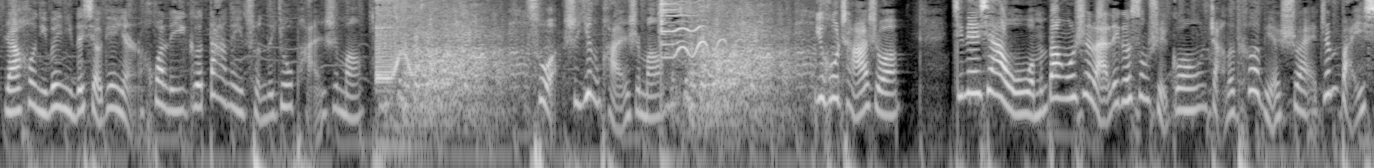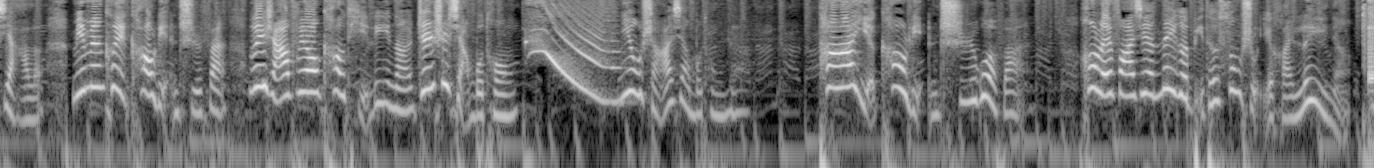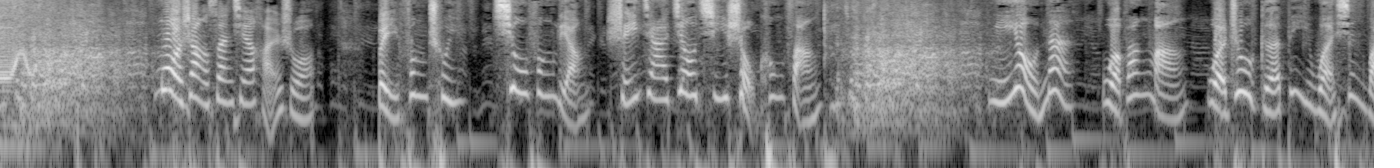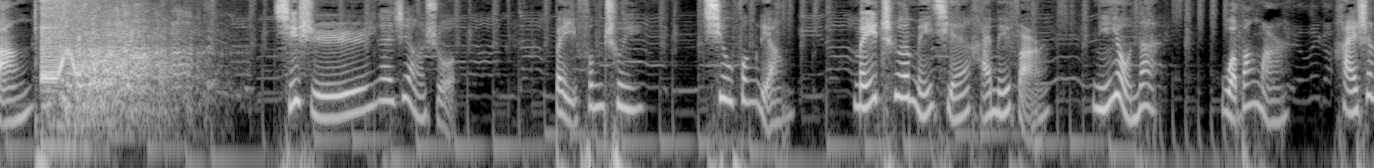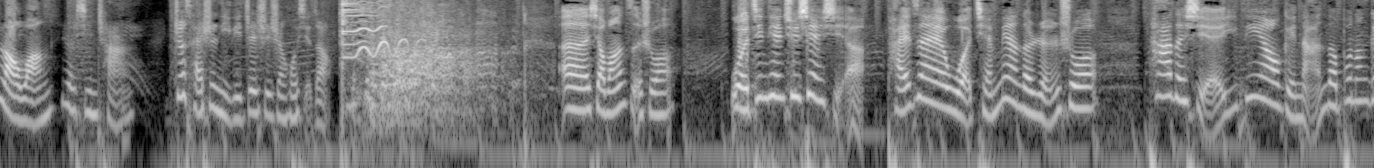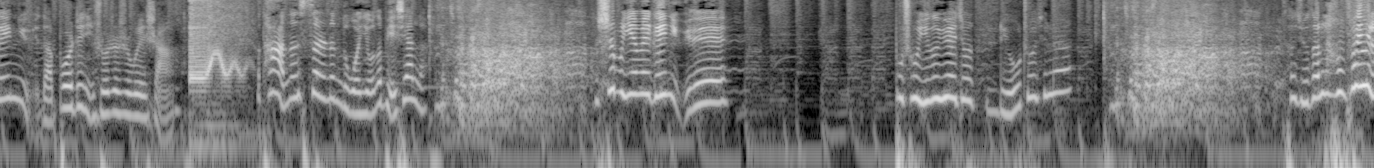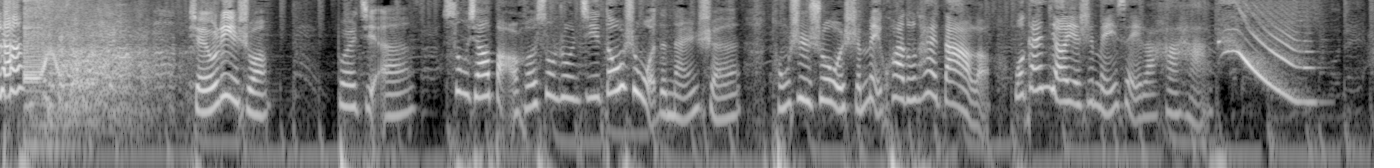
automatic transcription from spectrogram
然后你为你的小电影换了一个大内存的 U 盘是吗？错，是硬盘是吗？一壶茶说：“今天下午我们办公室来了一个送水工，长得特别帅，真白瞎了。明明可以靠脸吃饭，为啥非要靠体力呢？真是想不通。你有啥想不通的？他也靠脸吃过饭，后来发现那个比他送水还累呢。”陌上三千寒说：“北风吹，秋风凉，谁家娇妻守空房？”你有难，我帮忙。我住隔壁，我姓王。其实应该这样说：北风吹，秋风凉，没车没钱还没房。你有难，我帮忙。还是老王热心肠，这才是你的真实生活写照。呃，小王子说：“我今天去献血，排在我前面的人说。”他的血一定要给男的，不能给女的。波姐，你说这是为啥？他咋那事儿那多，有的别献了。是不是因为给女的不出一个月就流出去了？他觉得浪费了。小尤丽说：“波儿姐，宋小宝和宋仲基都是我的男神。同事说我审美跨度太大了，我感觉也是没谁了，哈哈。”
